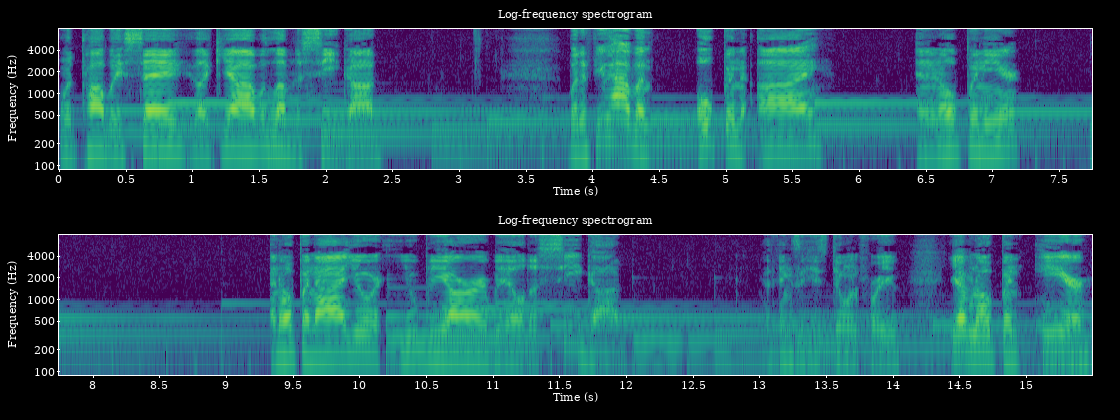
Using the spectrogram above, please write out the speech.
would probably say, like, yeah, I would love to see God. But if you have an open eye and an open ear, an open eye, you you'll be able to see God, the things that He's doing for you. You have an open ear,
